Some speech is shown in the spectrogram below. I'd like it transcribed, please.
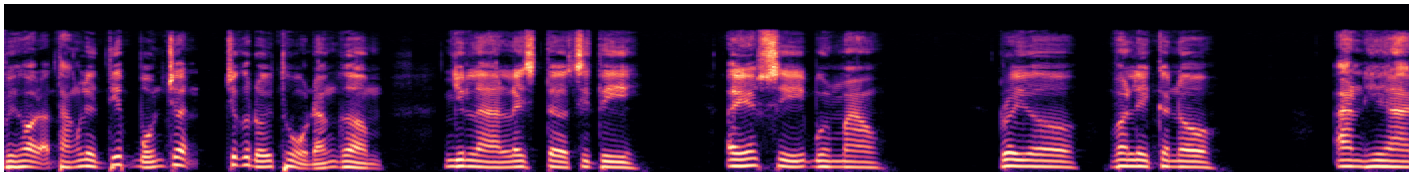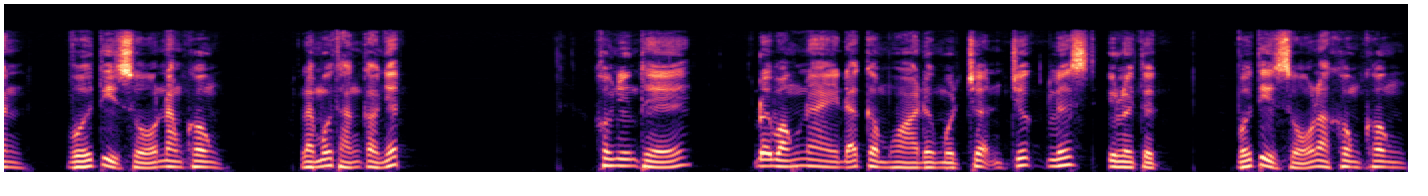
vì họ đã thắng liên tiếp 4 trận trước các đối thủ đáng gờm như là Leicester City, AFC Bournemouth, Rayo Vallecano, Al Hilal với tỷ số 5-0 là mức thắng cao nhất. Không những thế, đội bóng này đã cầm hòa được một trận trước Leeds United với tỷ số là 0-0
